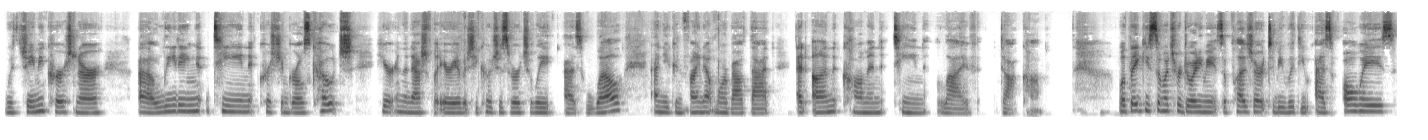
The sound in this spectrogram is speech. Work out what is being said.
with Jamie Kirschner, a leading teen Christian girls coach here in the Nashville area, but she coaches virtually as well. And you can find out more about that at uncommonteenlive.com. Well, thank you so much for joining me. It's a pleasure to be with you as always.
